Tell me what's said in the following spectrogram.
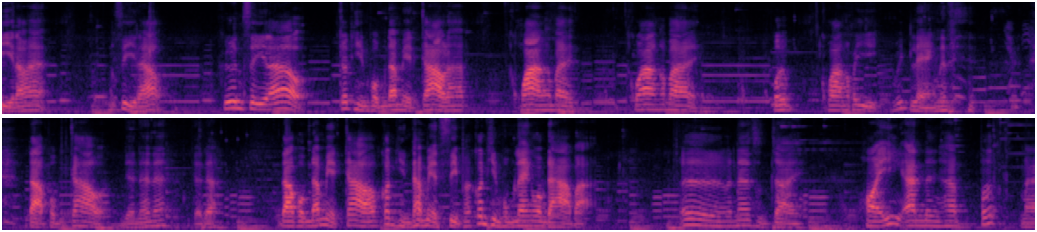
4แล้วฮะขึ้น4แล้ว ขึ้น4แล้วก็หินผมดาเมจ9แล้วครับ คว้างเข้าไป คว้างเข้าไปปึ๊บคว้างเข้าไปอีกวิแรงนะเนี่ยดาบผมเก้าเดี๋ยวนะนะเดี๋ยวเดี๋ยวดาบผมดาเมจเก้าก้อนหินดาเมจสิบก้อนหินผมแรงกว่าดาบอะเออ มันน่าสนใจ หอยอีกอันหนึ่งครับปุ๊บมา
